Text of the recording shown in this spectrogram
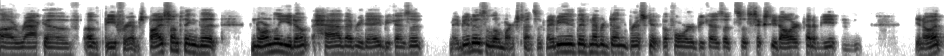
a rack of of beef ribs. Buy something that normally you don't have every day because it maybe it is a little more expensive. Maybe they've never done brisket before because it's a sixty dollar cut of meat, and you know what?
